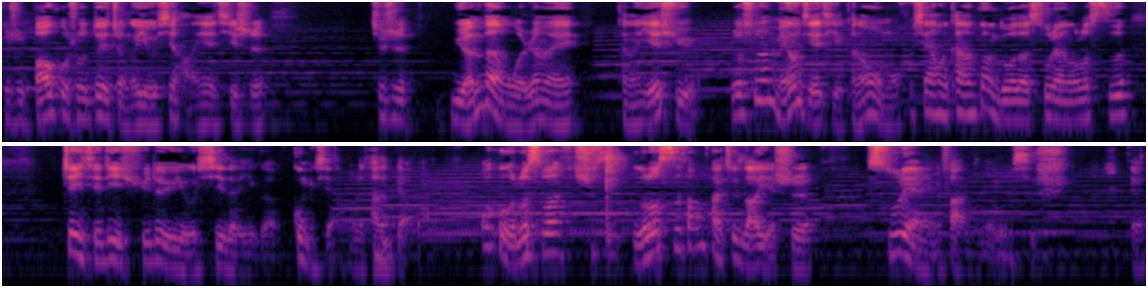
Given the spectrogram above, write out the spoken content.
就是包括说对整个游戏行业，其实就是原本我认为可能也许如果苏联没有解体，可能我们会现在会看到更多的苏联、俄罗斯这些地区对于游戏的一个贡献或者它的表达，包括俄罗斯俄罗斯方块最早也是苏联人发明的游戏，对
